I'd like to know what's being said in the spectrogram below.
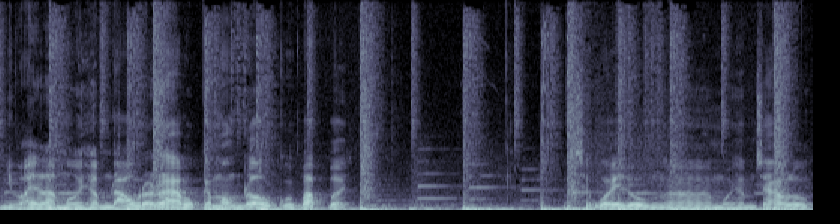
Như vậy là 10 hầm đầu đã ra một cái món đồ cùi bắp rồi. Mình sẽ quay luôn ờ, uh, 10 hầm sau luôn.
